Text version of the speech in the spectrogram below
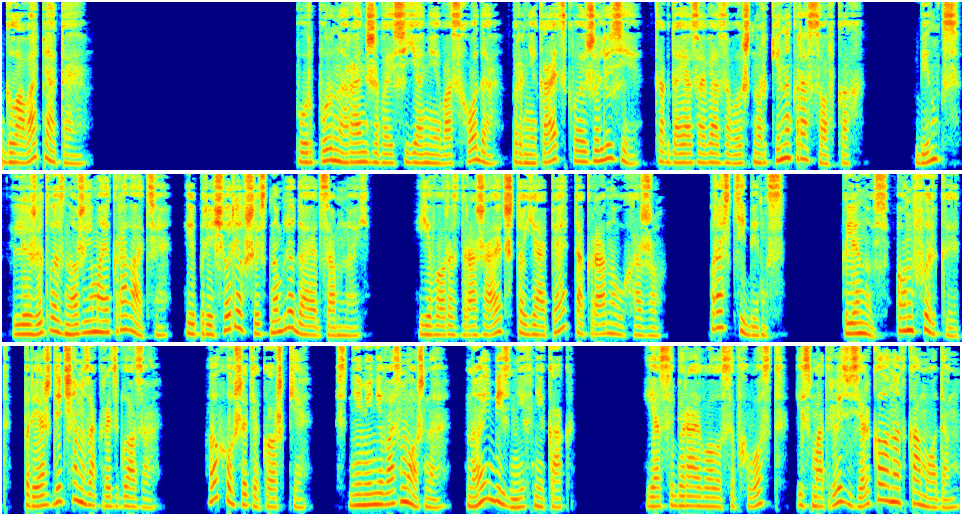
Глава пятая. Пурпурно-оранжевое сияние восхода проникает сквозь жалюзи, когда я завязываю шнурки на кроссовках. Бинкс лежит в изножье моей кровати и, прищурившись, наблюдает за мной. Его раздражает, что я опять так рано ухожу. «Прости, Бинкс». Клянусь, он фыркает, прежде чем закрыть глаза. Ох уж эти кошки. С ними невозможно, но и без них никак. Я собираю волосы в хвост и смотрюсь в зеркало над комодом,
